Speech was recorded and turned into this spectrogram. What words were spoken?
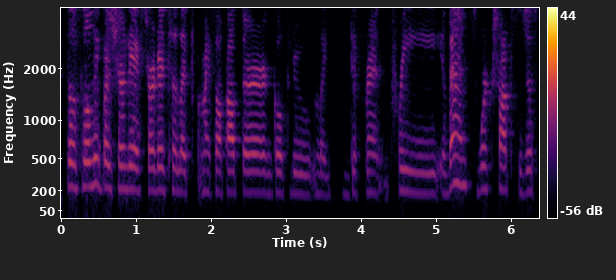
so slowly but surely i started to like put myself out there go through like different free events workshops to just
